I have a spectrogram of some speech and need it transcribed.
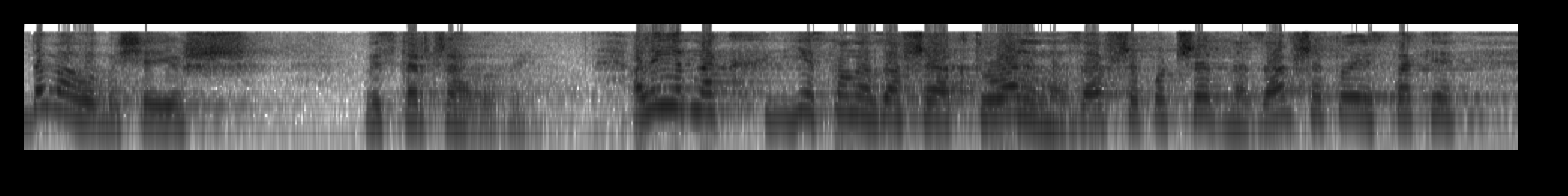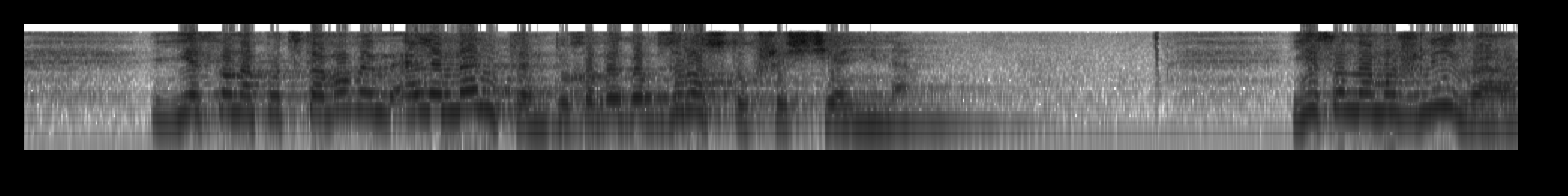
zdawałoby się już wystarczałoby. Ale jednak jest ona zawsze aktualna, zawsze potrzebna, zawsze to jest takie, jest ona podstawowym elementem duchowego wzrostu chrześcijanina. Jest ona możliwa,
